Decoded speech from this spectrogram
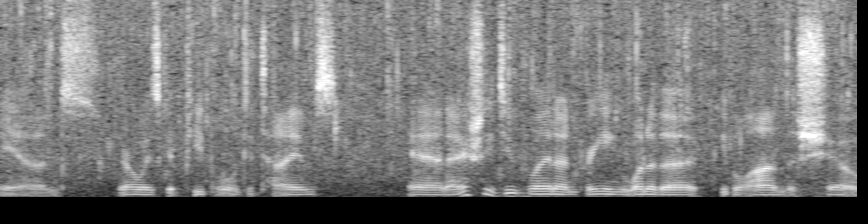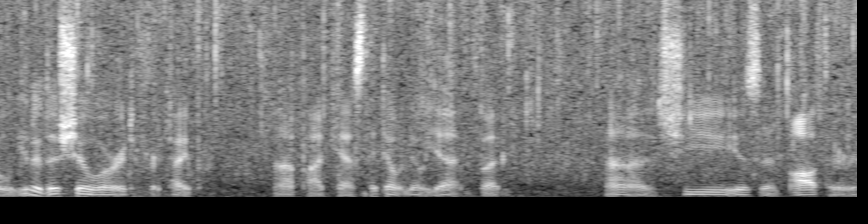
and they're always good people, good times. And I actually do plan on bringing one of the people on the show, either this show or a different type uh, podcast. I don't know yet, but uh, she is an author,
